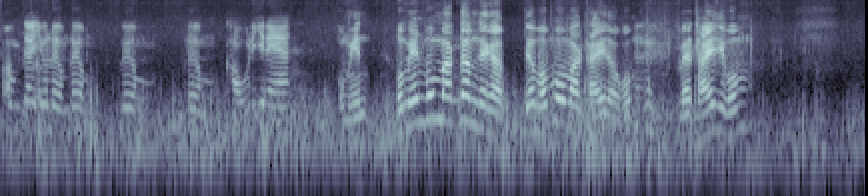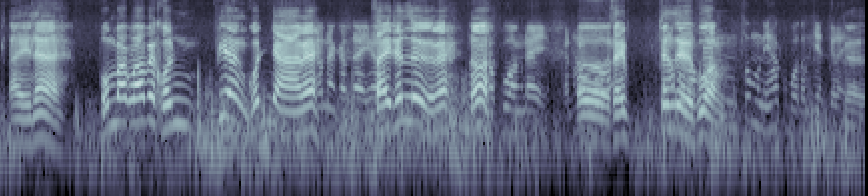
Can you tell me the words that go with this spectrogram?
ปรับภูมิใจอยู่เริ่มเริ่มเริ่มเริ่มเขาดีแน่ผมเห็น ผมเห็นผมมักน้ำเลยครับ เดี๋ยวผมบ่มักไถดอกผม แม่ไถที่ผม ไอ้น่ะ ผมมักว่าไปขนเพี้ยงขนหญ้าไหมเท่านั้นก็ได้ครัใส่เทรลเลอร์ไหมเนาะกระพวงได้กันเออใส่เทรลเลอร์พ่วงซุ่มอนี้เขาก็บ่ต้องเฮ็ดก็ได้เออ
